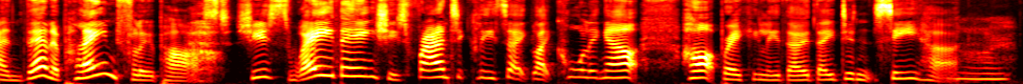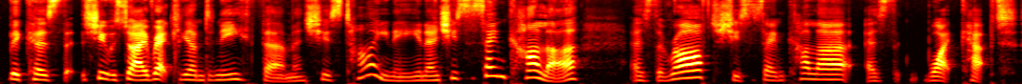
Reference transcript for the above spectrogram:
And then a plane flew past. She's waving, she's frantically like calling out. Heartbreakingly, though, they didn't see her because she was directly underneath them and she's tiny, you know, and she's the same color as the raft. She's the same color as the white capped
